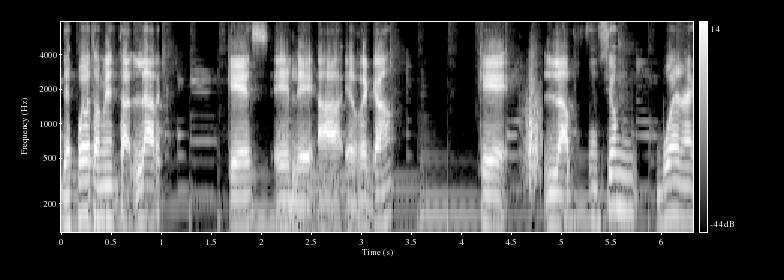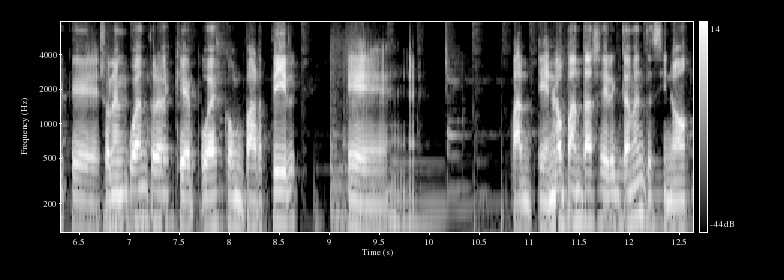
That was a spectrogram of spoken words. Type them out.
Después también está LARK, que es L-A-R-K, que la función buena que yo le encuentro es que puedes compartir eh, no pantalla directamente, sino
